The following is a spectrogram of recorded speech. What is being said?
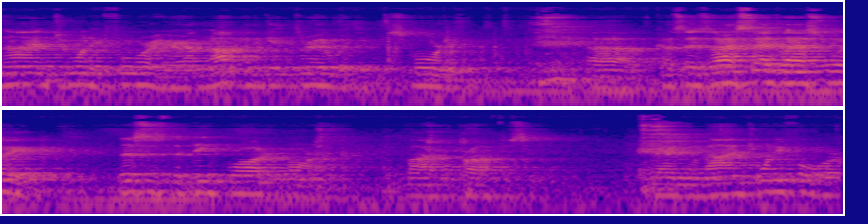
9:24 here. I'm not gonna get through with it this morning because, as I said last week, this is the deep water mark of Bible prophecy. Daniel 9:24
